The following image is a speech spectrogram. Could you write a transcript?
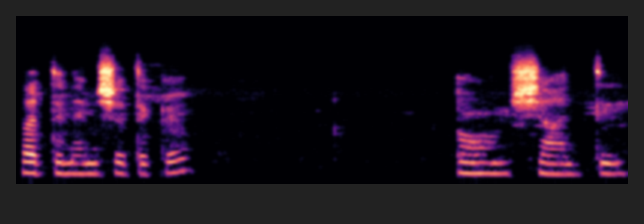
பத்து நிமிஷத்துக்கு. ஓம் சாந்தி.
